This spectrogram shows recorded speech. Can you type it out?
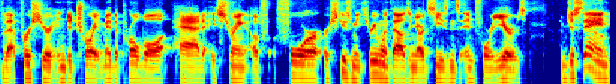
for that first year in Detroit, made the Pro Bowl, had a string of four, or excuse me, three 1,000 yard seasons in four years. I'm just saying,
